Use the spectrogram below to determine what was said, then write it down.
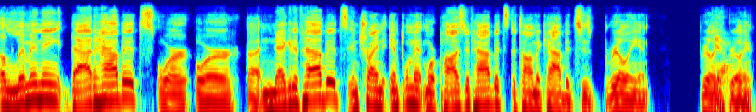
eliminate bad habits or or uh, negative habits and trying to implement more positive habits, Atomic Habits is brilliant. Brilliant, yeah. brilliant.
